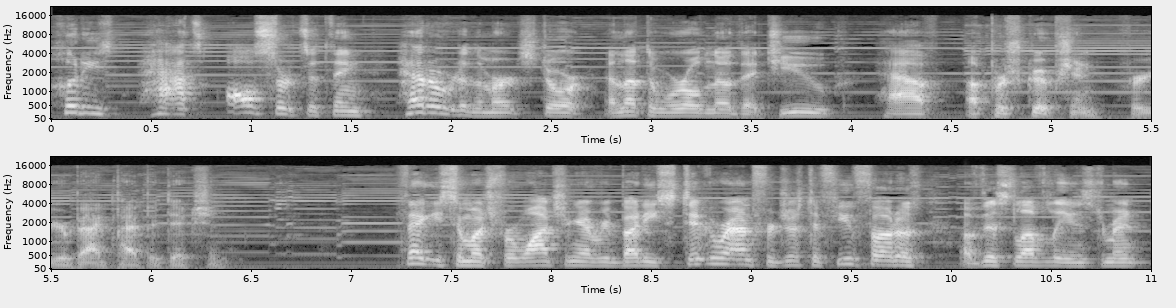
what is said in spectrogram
hoodies, hats, all sorts of things. Head over to the merch store and let the world know that you have a prescription for your bagpipe addiction. Thank you so much for watching, everybody. Stick around for just a few photos of this lovely instrument.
